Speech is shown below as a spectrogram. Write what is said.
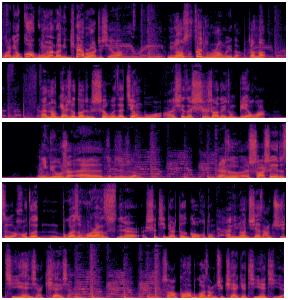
对吧你要逛公园了，你看不着这些吧？女人是这种认为的，真的，哎，能感受到这个社会在进步啊，现在时尚的一种变化。你比如说，呃，这个这个，然后双十一的时候，好多不管是网上还是实体店，实体店都搞活动，啊，女人就想咱们去体验一下，看一下，是吧？逛不逛，咱们去看看，体验体验。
